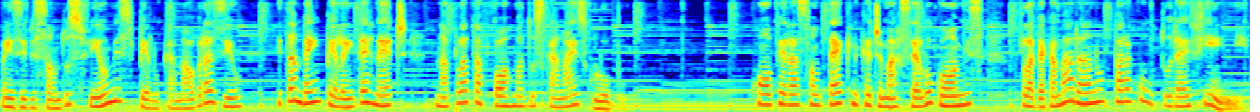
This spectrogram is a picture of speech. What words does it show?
com exibição dos filmes pelo Canal Brasil e também pela internet na plataforma dos canais Globo com a operação técnica de Marcelo Gomes, Flávia Camarano, para a Cultura FM.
